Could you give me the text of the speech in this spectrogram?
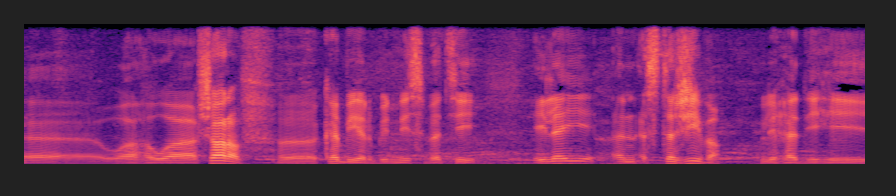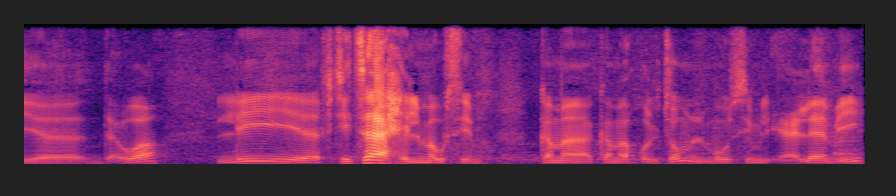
آه، وهو شرف آه، كبير بالنسبة إلي أن أستجيب لهذه الدعوة لافتتاح الموسم. كما كما قلتم الموسم الإعلامي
